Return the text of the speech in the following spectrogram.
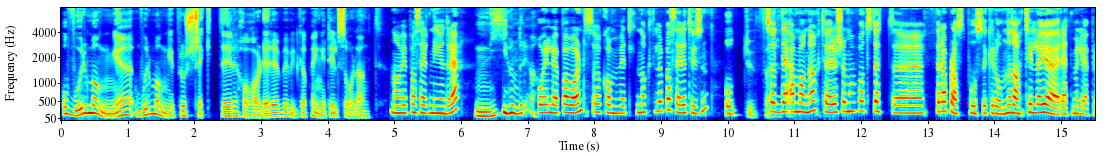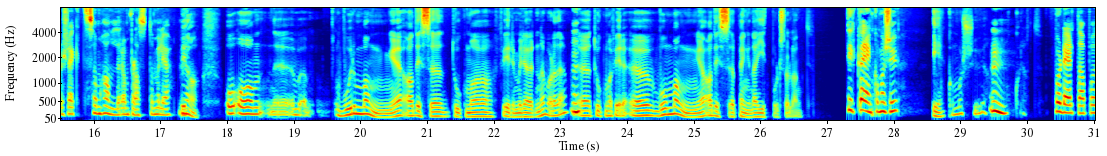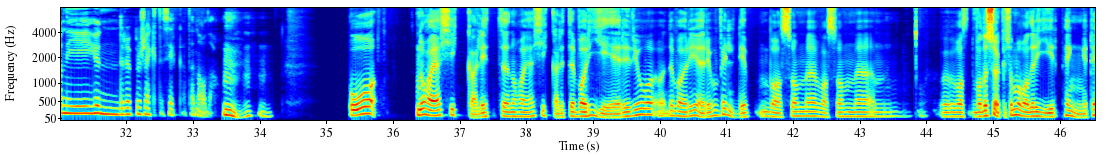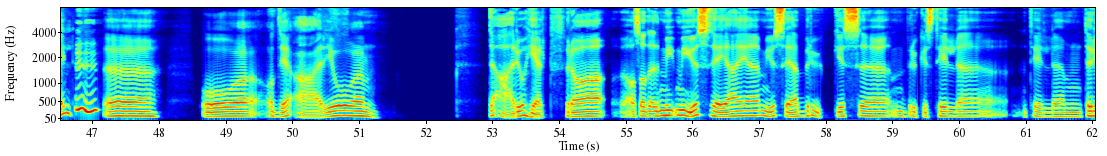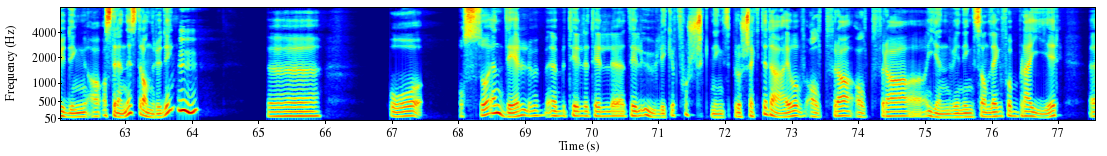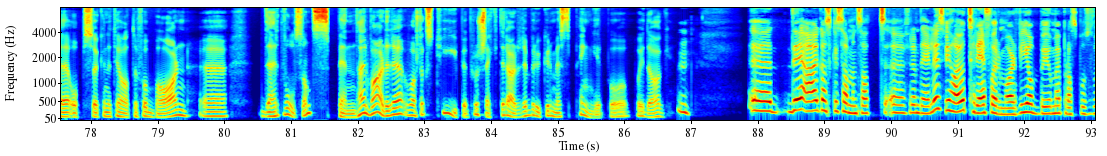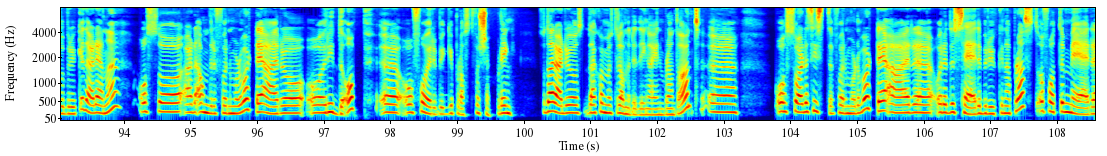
Og hvor mange, hvor mange prosjekter har dere bevilga penger til så langt? Nå har vi passert 900, 900, ja! og i løpet av våren så kommer vi nok til å passere 1000. Å, du Så det er mange aktører som har fått støtte fra plastposekronene da, til å gjøre et miljøprosjekt som handler om plast og miljø. Ja. Og, og eh, hvor mange av disse 2,4 milliardene, var det det? Mm. Eh, 2,4. eh, Hvor mange av disse pengene er gitt bort så langt? Cirka 1,7. 1,7, ja. Mm. Akkurat. Fordelt da på 900 prosjekter cirka til nå, da. Mm, mm. Og nå har jeg kikka litt, nå har jeg kikka litt, det varierer jo, det varierer jo veldig hva som, hva som eh, hva, hva det søkes om, og hva dere gir penger til. Mm. Uh, og, og det er jo eh, Det er jo helt fra Altså, det, my, mye ser jeg Mye ser jeg brukes, uh, brukes til, uh, til, um, til rydding av, av strender, strandrydding. Mhm. Eh, og også en del eh, til, til, til ulike forskningsprosjekter. Det er jo alt fra, alt fra gjenvinningsanlegg for bleier, eh, oppsøkende teater for barn. eh, Det er et voldsomt spenn her. Hva, er dere, hva slags type prosjekter er dere bruker mest penger på, på i dag? Mm. Det er ganske sammensatt eh, fremdeles. Vi har jo tre formål. Vi jobber jo med plastposeforbruket, det er det ene. Og så er det andre formålet vårt, det er å, å rydde opp eh, og forebygge plastforsøpling. Så der, er det jo, der kommer jo strandryddinga inn, blant annet. Eh, Og så er det siste formålet vårt, det er eh, å redusere bruken av plast og få til mer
